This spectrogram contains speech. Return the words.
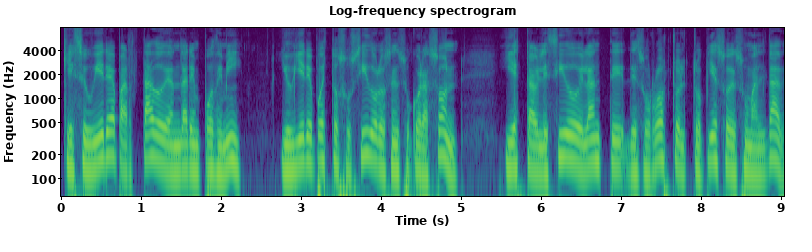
que se hubiere apartado de andar en pos de mí, y hubiere puesto sus ídolos en su corazón, y establecido delante de su rostro el tropiezo de su maldad,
